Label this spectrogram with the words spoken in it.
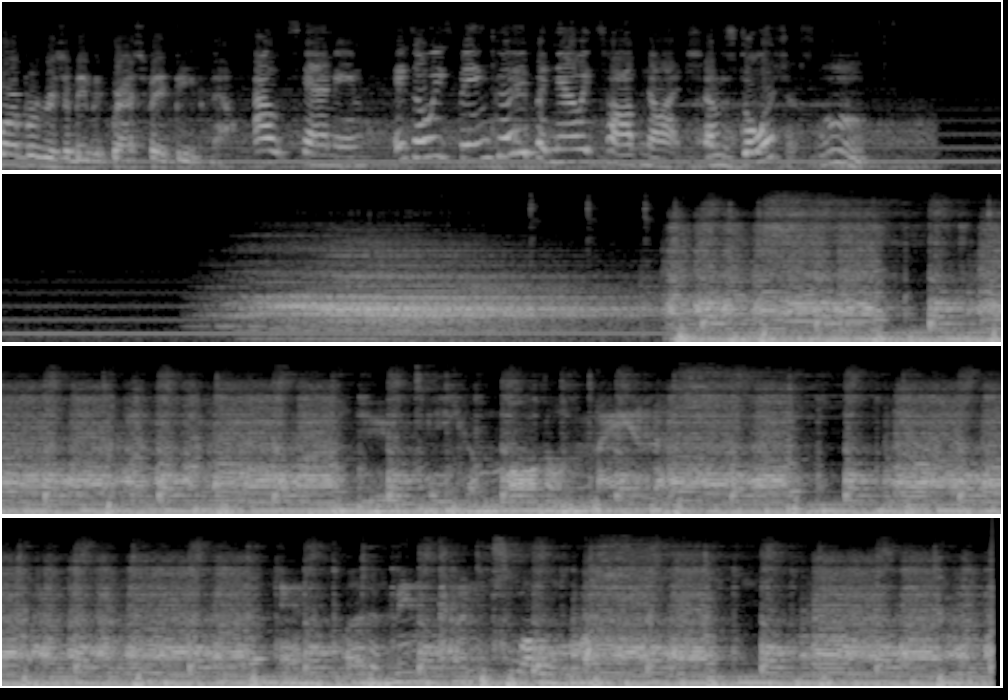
of our burgers are made with grass-fed beef now. Outstanding. It's always been good, but now it's top notch. And it's delicious. Mm.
